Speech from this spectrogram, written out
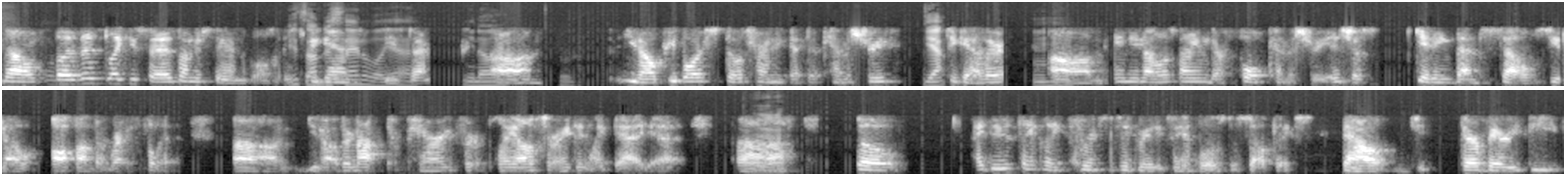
No, but it's like you said, it's understandable. It's again, understandable, yeah. defense. You know. Um, you know, people are still trying to get their chemistry Yeah. together. Mhm. Um, and you know, it's not even their full chemistry. It's just getting themselves, you know, off on the right foot. Um, you know, they're not preparing for the playoffs or anything like that yet. Uh, So I do think, like for instance, a great example is the Celtics. Now they're very deep.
